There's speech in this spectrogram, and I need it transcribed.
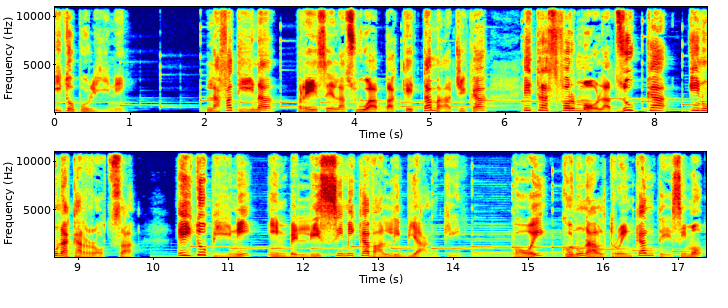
i topolini. La fatina prese la sua bacchetta magica e trasformò la zucca in una carrozza e i topini in bellissimi cavalli bianchi. Poi, con un altro incantesimo,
